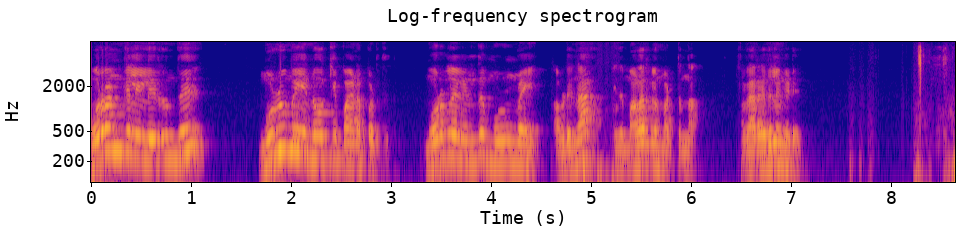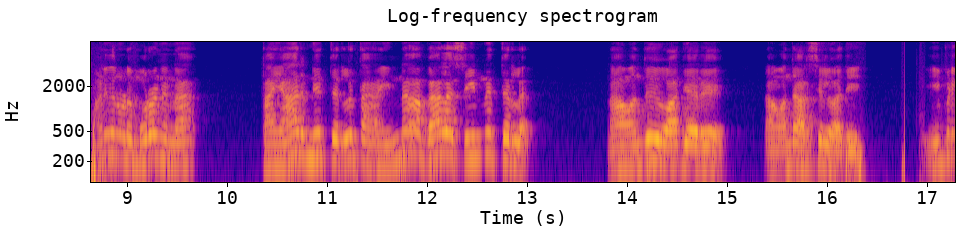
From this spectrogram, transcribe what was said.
முரண்களிலிருந்து முழுமையை நோக்கி பயணப்படுத்துது. முரணிலிருந்து முழுமை அப்படின்னா இது மலர்கள் மட்டும்தான். வேற எதுலும் கிடையாது. மனிதனோட முரண் என்ன? தான் யாருன்னே தெரியல தான் என்ன வேலை செய்யணும்னே தெரியல. நான் வந்து வாத்தியாரு நான் வந்து அரசியல்வாதி. இப்படி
